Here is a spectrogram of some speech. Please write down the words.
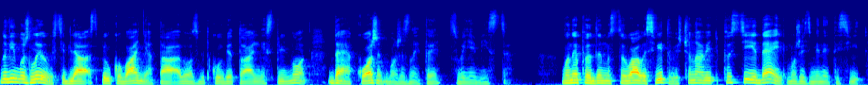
нові можливості для спілкування та розвитку віртуальних спільнот, де кожен може знайти своє місце. Вони продемонстрували світові, що навіть прості ідеї можуть змінити світ.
